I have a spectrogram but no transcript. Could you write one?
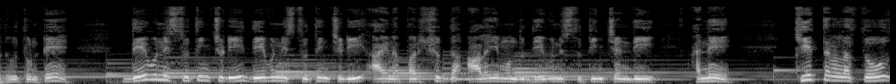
చదువుతుంటే దేవుని స్థుతించుడి దేవుని స్థుతించుడి ఆయన పరిశుద్ధ ఆలయముందు దేవుని స్తుతించండి అనే కీర్తనలతో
